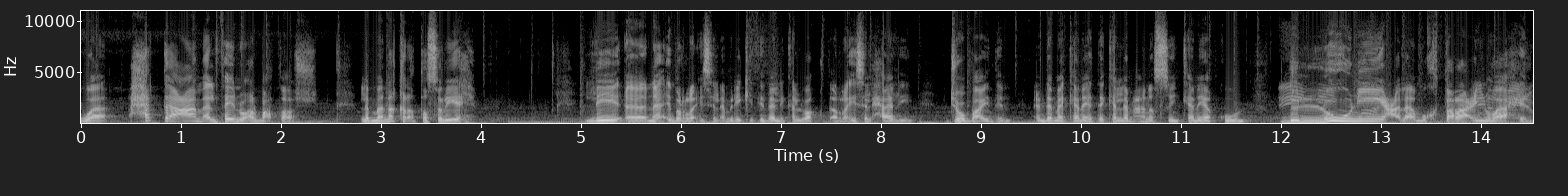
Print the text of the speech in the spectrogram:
وحتى عام 2014 لما نقرأ تصريح لنائب الرئيس الأمريكي في ذلك الوقت الرئيس الحالي جو بايدن عندما كان يتكلم عن الصين كان يقول دلوني على مخترع واحد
